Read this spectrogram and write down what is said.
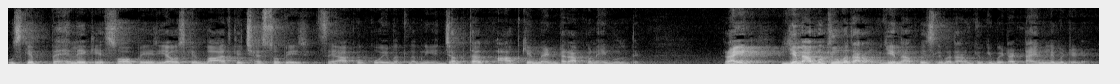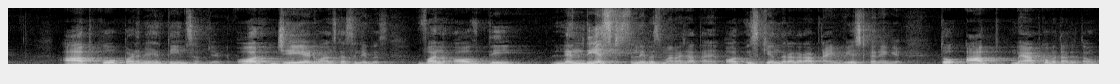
उसके पहले के 100 पेज या उसके बाद के 600 पेज से आपको कोई मतलब नहीं है। जब तक आपके मेंटर आपको नहीं बोलते। राइट ये मैं आपको क्यों बता रहा हूँ? ये मैं आपको इसलिए बता रहा हूँ क्योंकि बेटा टाइम लिमिटेड है। आपको पढ़ने हैं तीन सब्जेक्ट और जे एडवांस का syllabus one of the lengthiest syllabus माना जाता है और इसके अंदर अगर आप टाइम वेस्ट करेंगे तो आप, मैं आपको बता देता हूँ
